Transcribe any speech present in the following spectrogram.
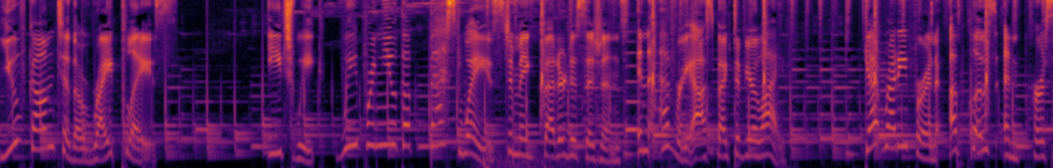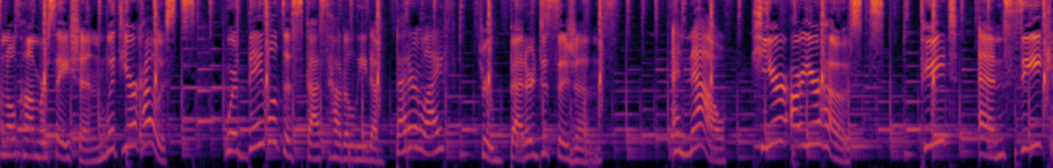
you've come to the right place. Each week, we bring you the best ways to make better decisions in every aspect of your life. Get ready for an up close and personal conversation with your hosts, where they will discuss how to lead a better life through better decisions. And now, here are your hosts, Pete and CK.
